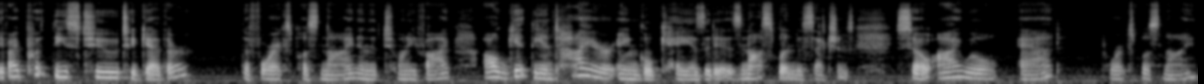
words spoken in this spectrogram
if I put these two together, the 4x plus 9 and the 25, I'll get the entire angle K as it is, not split into sections. So I will add 4x plus 9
